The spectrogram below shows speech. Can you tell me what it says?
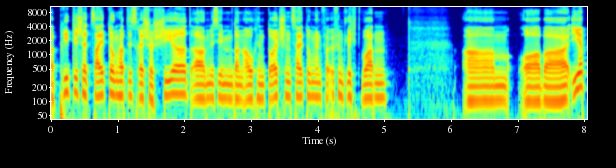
eine britische Zeitung hat es recherchiert, ähm, ist eben dann auch in deutschen Zeitungen veröffentlicht worden. Ähm, aber ich hab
